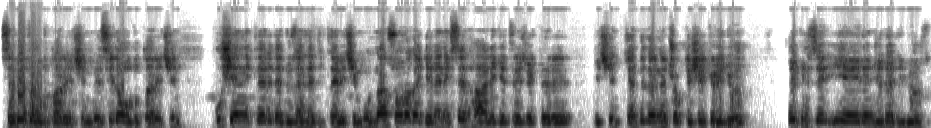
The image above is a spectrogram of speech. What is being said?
sebep oldukları için, vesile oldukları için, bu şenlikleri de düzenledikleri için, bundan sonra da geleneksel hale getirecekleri için kendilerine çok teşekkür ediyorum. Hepinize iyi eğlenceler diliyoruz.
